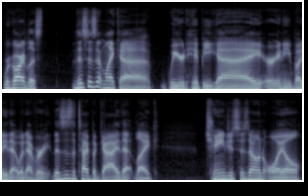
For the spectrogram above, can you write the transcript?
regardless this isn't like a weird hippie guy or anybody that would ever this is the type of guy that like changes his own oil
